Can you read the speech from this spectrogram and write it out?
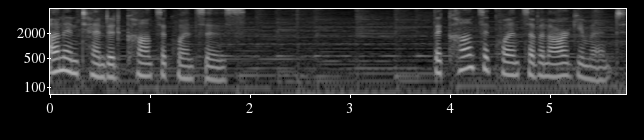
Unintended consequences. The consequence of an argument.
